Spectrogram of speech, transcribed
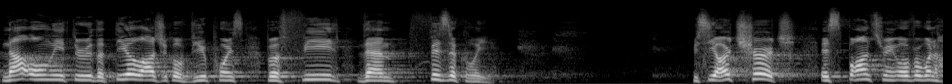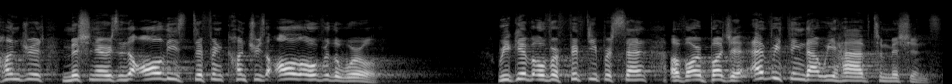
not only through the theological viewpoints, but feed them physically. You see, our church is sponsoring over 100 missionaries in all these different countries all over the world. We give over 50% of our budget, everything that we have, to missions.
